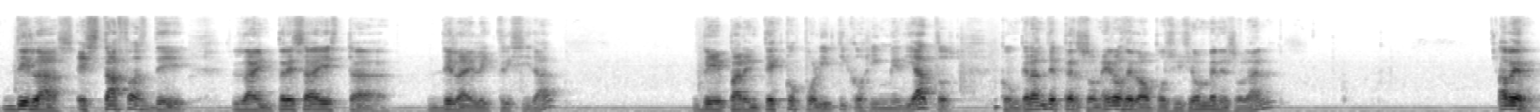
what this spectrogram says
de las estafas de la empresa esta de la electricidad, de parentescos políticos inmediatos con grandes personeros de la oposición venezolana? A ver,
